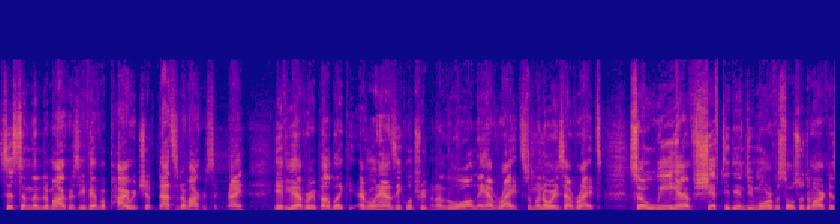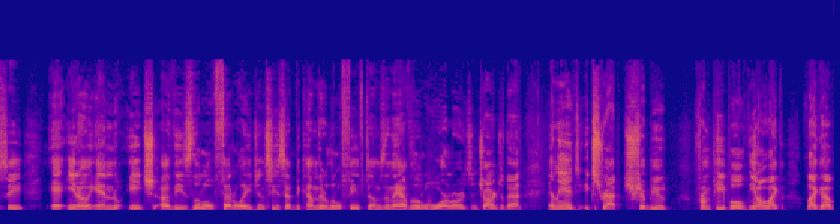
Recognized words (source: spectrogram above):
system than a democracy. If you have a pirate ship, that's a democracy, right? If you have a republic, everyone has equal treatment under the law and they have rights. So minorities have rights. So we have shifted into more of a social democracy eh, you know, and each of these little federal agencies have become their little fiefdoms, and they have little warlords in charge of that, and they extract tribute from people, you know, like like a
